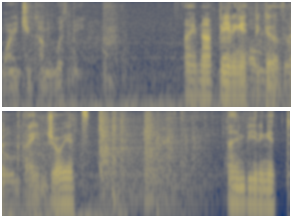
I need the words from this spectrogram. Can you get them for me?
Why aren't you coming with me? I'm not beating it because I enjoy it. I'm beating it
